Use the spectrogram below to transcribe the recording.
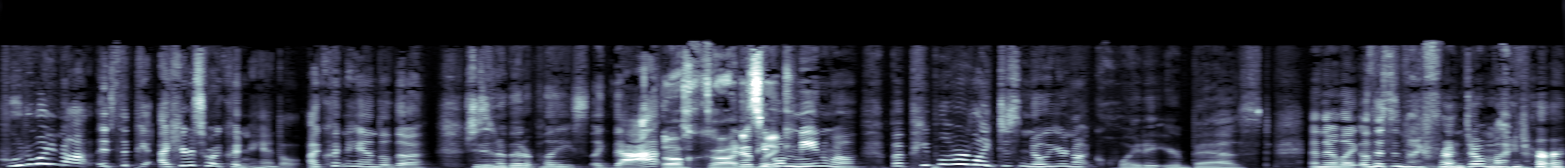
who do I not? It's the pe- I here's who I couldn't handle. I couldn't handle the she's in a better place like that. Oh God, I know people like mean well, but people are like, just know you're not quite at your best. And they're like, oh, this is my friend, don't mind her.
